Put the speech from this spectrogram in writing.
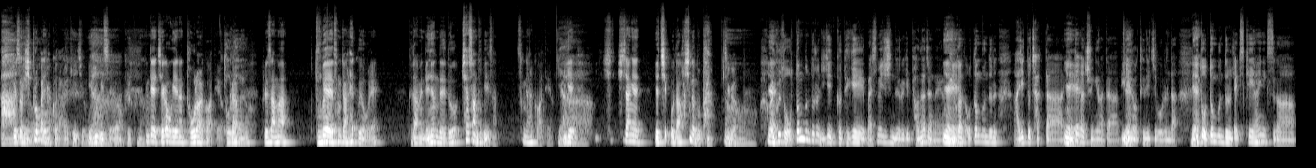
아, 그래서 그래요? 10%까지 갈 거다 이렇게 지금 야, 올리고 있어요. 그렇구나. 근데 제가 보기에는 더 올라갈 것 같아요. 더 그러니까 올라가요? 그래서 아마 두 배 성장을 했고요 올해. 그 다음에 내년도에도 최소한 두 배 이상 성장할 것 같아요. 야. 이게 시, 장의 예측보다 훨씬 더 높아요 지금. 어. 예. 아니, 그래서 어떤 분들은 이게 그 되게 말씀해주신 대로 이게 변하잖아요. 예. 뷰가 어떤 분들은 아직도 작다, 예, 현재가 예. 중요하다, 미래는 예. 어떻게 될지 모른다. 예. 또 어떤 분들은 XK 하이닉스가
